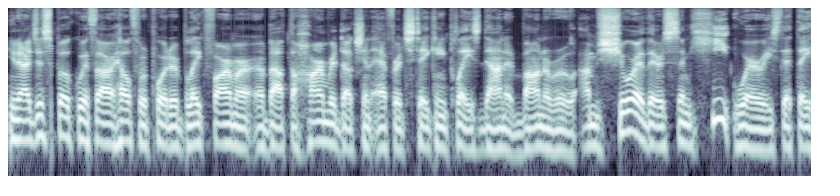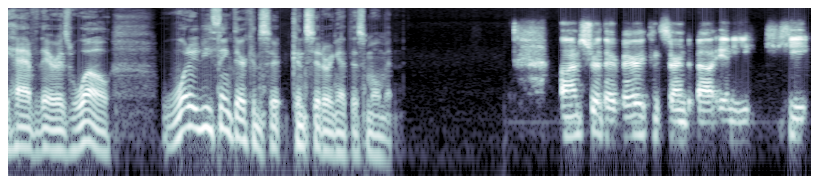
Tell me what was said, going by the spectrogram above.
You know, I just spoke with our health reporter, Blake Farmer, about the harm reduction efforts taking place down at Bonnaroo. I'm sure there's some heat worries that they have there as well. What do you think they're considering at this moment? I'm sure they're very concerned about any heat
